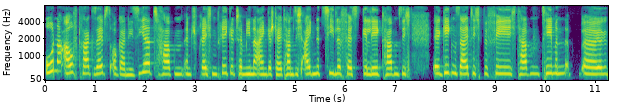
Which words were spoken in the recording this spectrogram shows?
ohne Auftrag selbst organisiert, haben entsprechend Regeltermine eingestellt, haben sich eigene Ziele festgelegt, haben sich äh, gegenseitig befähigt, haben Themen äh,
